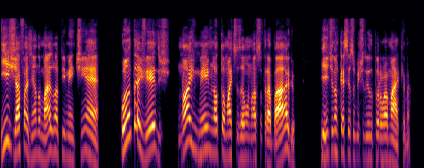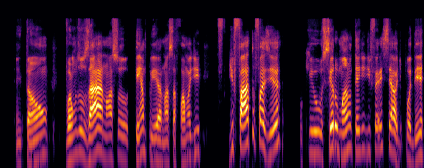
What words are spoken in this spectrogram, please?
E já fazendo mais uma pimentinha é quantas vezes nós mesmos automatizamos o nosso trabalho e a gente não quer ser substituído por uma máquina. Então, vamos usar nosso tempo e a nossa forma de, de fato, fazer o que o ser humano tem de diferencial, de poder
